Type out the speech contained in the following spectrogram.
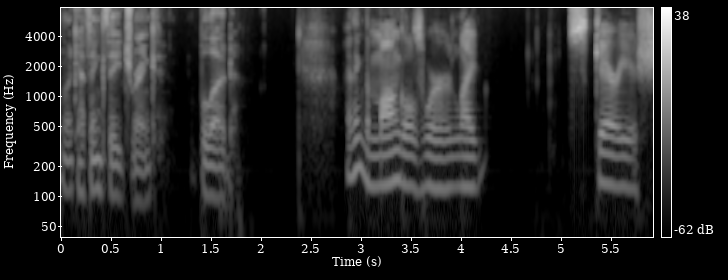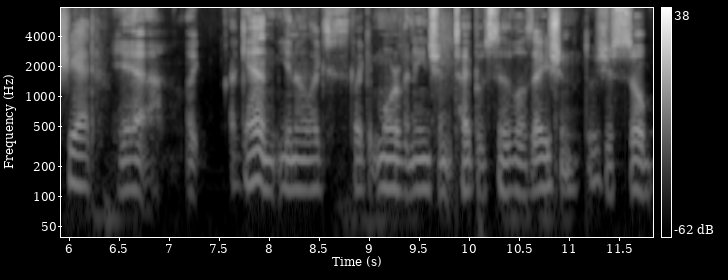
Like I think they drink blood. I think the Mongols were like scary as shit. Yeah. Like again, you know, like just like more of an ancient type of civilization. It was just so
